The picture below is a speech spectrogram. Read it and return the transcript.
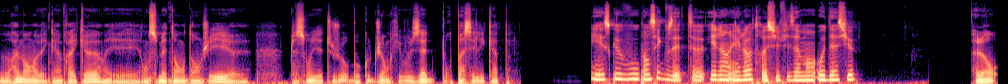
vraiment avec un vrai cœur et en se mettant en danger. Euh, de toute façon, il y a toujours beaucoup de gens qui vous aident pour passer les caps. Et est-ce que vous pensez que vous êtes euh, et l'un et l'autre suffisamment audacieux? Alors,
